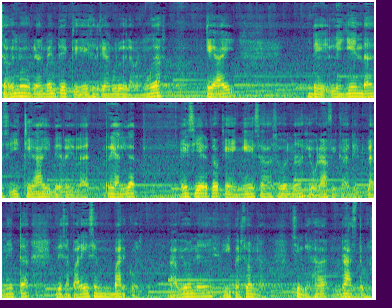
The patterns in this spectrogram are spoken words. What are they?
¿sabemos realmente qué es el Triángulo de la Bermuda? ¿Qué hay de leyendas y qué hay de realidad? Es cierto que en esa zona geográfica del planeta desaparecen barcos, aviones y personas sin dejar rastros.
